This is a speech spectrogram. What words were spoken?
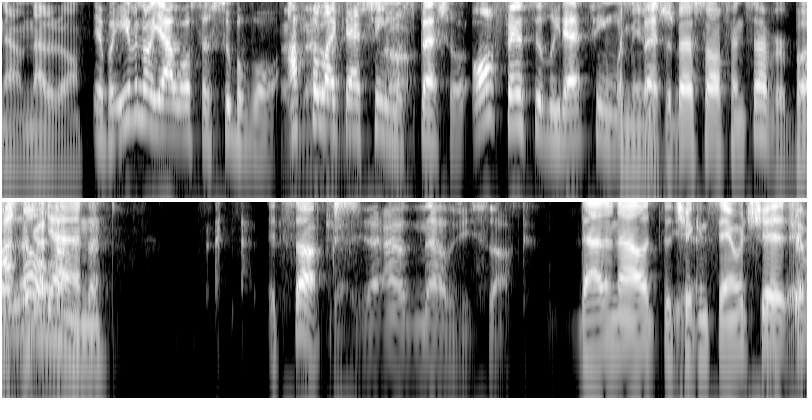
no, not at all. yeah, but even though y'all lost the Super Bowl, I feel like that analogy team was special. Offensively, that team was I was mean, it was special. the best offense ever. I But know. again, it sucks. That analogy sucked. That analogy, the chicken sandwich shit, it,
